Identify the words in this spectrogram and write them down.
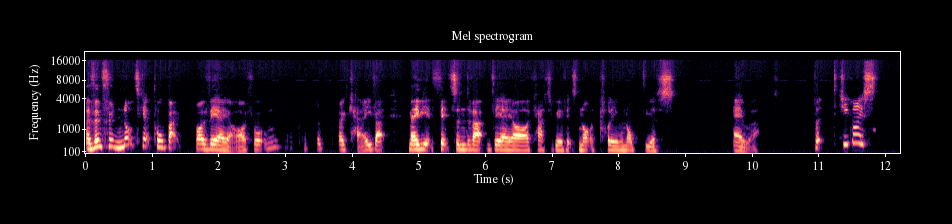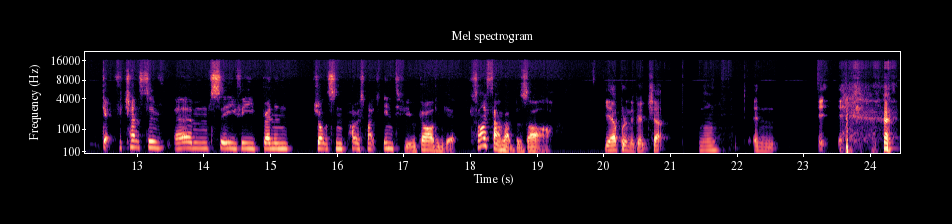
and then for it not to get pulled back by VAR, I thought, mm, okay, that maybe it fits under that VAR category if it's not a clear and obvious error. But did you guys get the chance to um, see the Brennan Johnson post match interview regarding it? Because I found that bizarre. Yeah, I put it in the group chat. No, and it,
